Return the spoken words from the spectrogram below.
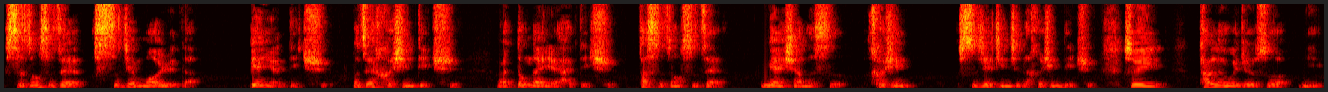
始终是在世界贸易的边缘地区，不在核心地区，而东南沿海地区，它始终是在面向的是。核心世界经济的核心地区，所以他认为就是说，你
